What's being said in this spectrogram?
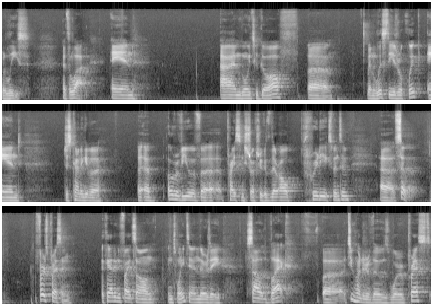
release. That's a lot. And I'm going to go off, uh, to list these real quick and just kind of give a, a, a overview of uh, pricing structure because they're all pretty expensive. Uh, so, first pressing, Academy Fight Song in 2010. There's a solid black. Uh, 200 of those were pressed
